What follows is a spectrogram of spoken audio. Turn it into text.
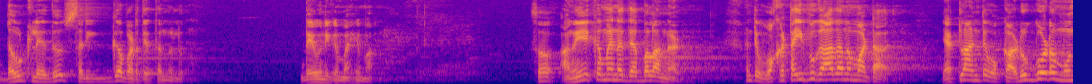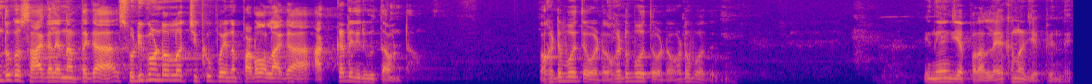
డౌట్ లేదు సరిగ్గా పడతాయి తన్నులు. దేవునికి మహిమ. సో అనేకమైన దెబ్బలు అన్నాడు. అంటే ఒక టైపు కాదనమాట ఎట్లా అంటే ఒక అడుగు కూడా ముందుకు సాగలేనంతగా సుడిగుండంలో చిక్కుపోయిన పడవలాగా అక్కడే తిరుగుతూ ఉంటాం. ఒకటి పోతే ఒకటి ఒకటి పోతే ఒకటి ఒకటి పోతుంది ఇదేం చెప్పాలా? లేఖనం చెప్పింది.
